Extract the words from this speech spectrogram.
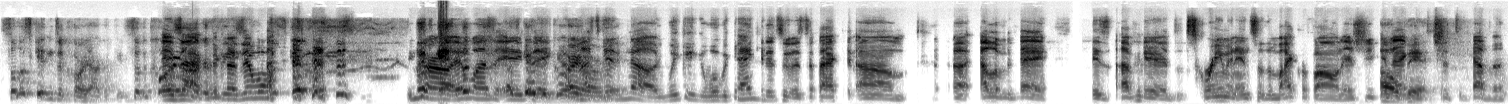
so let's get into choreography. So the choreography, exactly because it was girl, it wasn't let's get anything. girl. Let's get no. We can what we can't get into is the fact that um, uh, Ella Day is up here screaming into the microphone and she can Oh, get shit together.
